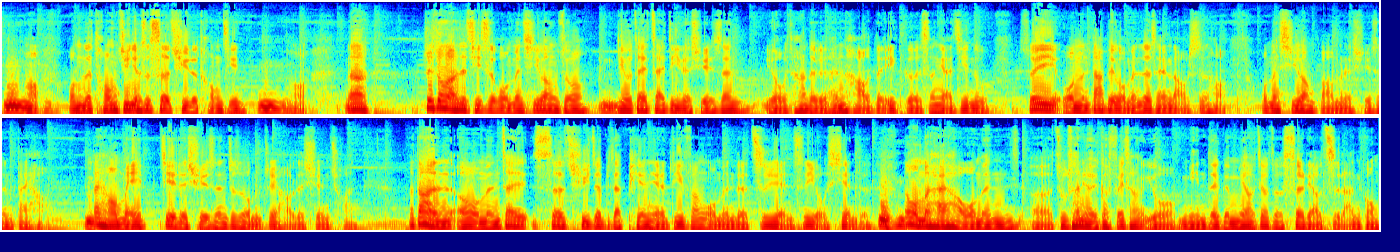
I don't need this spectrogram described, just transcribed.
嗯哦，我们的童军就是社区的童军。嗯哦，那最重要的是，其实我们希望说留在在地的学生有他的很好的一个生涯进入，所以我们搭配我们热忱的老师哈，我们希望把我们的学生带好，嗯带好每一届的学生就是我们最好的宣传。那当然，呃，我们在社区这比较偏远的地方，我们的资源是有限的。嗯那我们还好，我们呃，竹山有一个非常有名的一个庙，叫做社寮紫兰宫。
